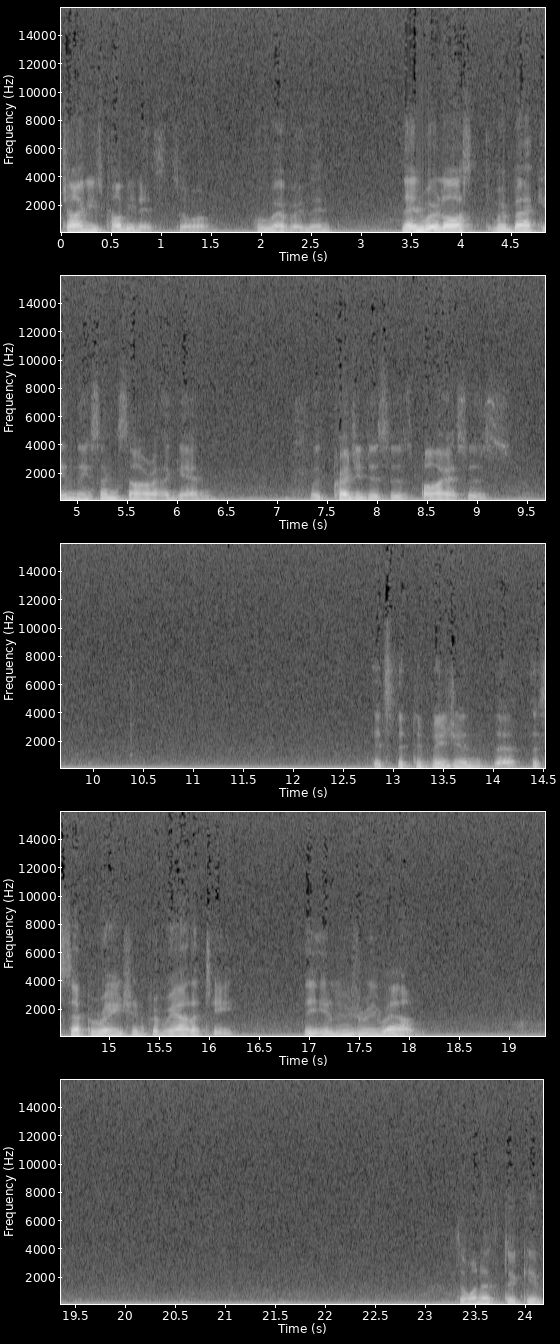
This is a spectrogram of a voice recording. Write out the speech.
Chinese communists, or whoever, then then we're lost. We're back in the samsara again, with prejudices, biases. It's the division, the the separation from reality, the illusory realm. So one has to give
